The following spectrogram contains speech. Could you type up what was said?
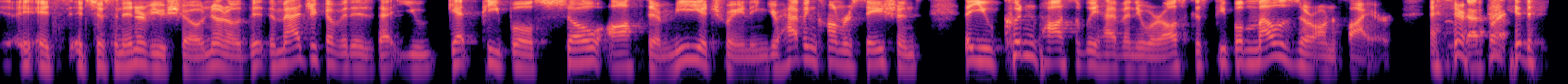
it's it's just an interview show. No, no. The, the, magic of it is that you get people so off their media training. You're having conversations that you couldn't possibly have anywhere else because people mouths are on fire, and they're, right.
